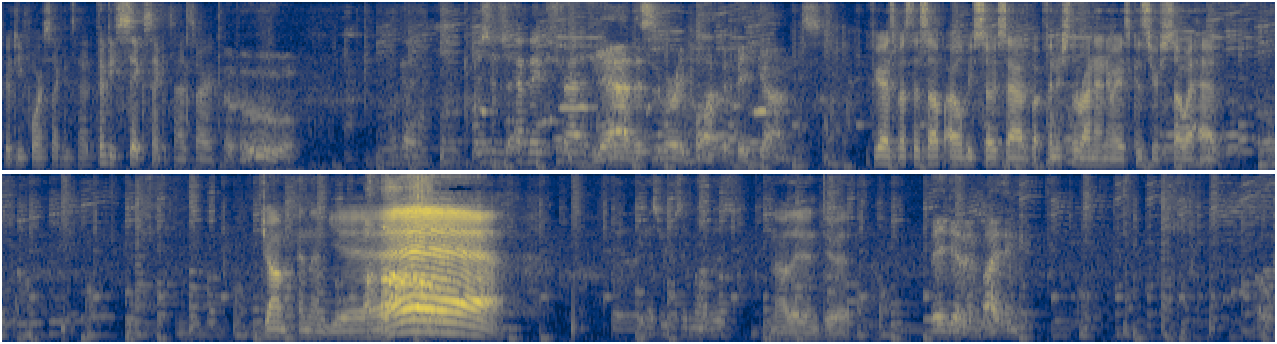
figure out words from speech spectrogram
54 seconds ahead. 56 seconds ahead, sorry. Ooh. Okay. This is epic strategy. Yeah, this is where we pull out the big guns. If you guys mess this up, I will be so sad, but finish the run anyways because you're so ahead. Jump and then yeah. Oh! Okay, I guess we just ignore this. No, they didn't do it. They didn't, but I think Oh,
